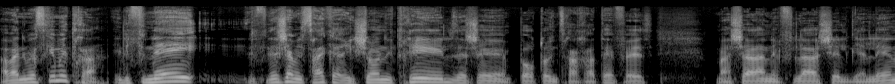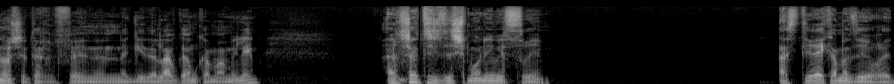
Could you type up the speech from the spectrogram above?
אבל אני מסכים איתך. לפני, לפני שהמשחק הראשון התחיל, זה שפורטו ניצחה 1-0, מהשער הנפלא של גלנו, שתכף אה, נגיד עליו גם כמה מילים, אני חשבתי שזה 80-20. אז תראה כמה זה יורד.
